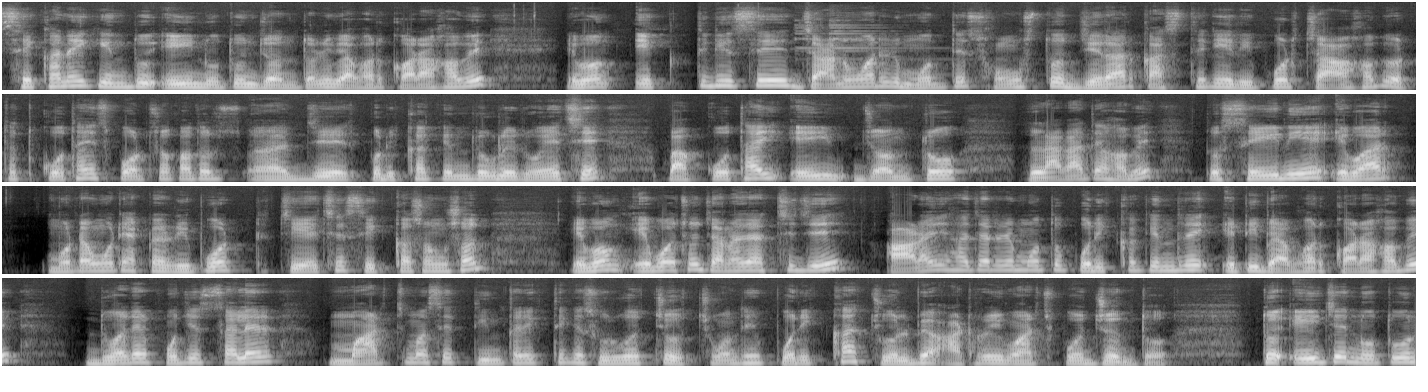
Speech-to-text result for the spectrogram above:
সেখানেই কিন্তু এই নতুন যন্ত্রটি ব্যবহার করা হবে এবং একত্রিশে জানুয়ারির মধ্যে সমস্ত জেলার কাছ থেকে রিপোর্ট চাওয়া হবে। অর্থাৎ কোথায় স্পর্শকাতর যে পরীক্ষা কেন্দ্রগুলি রয়েছে বা কোথায় এই যন্ত্র লাগাতে হবে, তো সেই নিয়ে এবার মোটামুটি একটা রিপোর্ট চেয়েছে শিক্ষা সংসদ এবং এবছর জানা যাচ্ছে যে আড়াই হাজারের মতো পরীক্ষা কেন্দ্রে এটি ব্যবহার করা হবে। দু হাজার পঁচিশ সালের মার্চ মাসের তিন তারিখ থেকে শুরু হচ্ছে উচ্চ মাধ্যমিক পরীক্ষা, চলবে আঠেরোই মার্চ পর্যন্ত। তো এই যে নতুন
